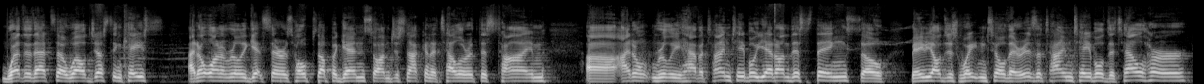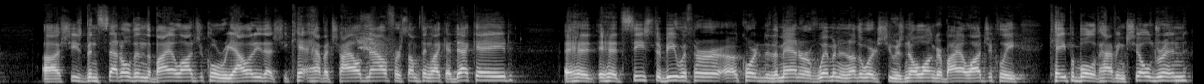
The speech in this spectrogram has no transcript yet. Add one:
Whether that's a, well, just in case, I don't want to really get Sarah's hopes up again, so I'm just not going to tell her at this time. Uh, I don't really have a timetable yet on this thing, so maybe I'll just wait until there is a timetable to tell her. Uh, she's been settled in the biological reality that she can't have a child now for something like a decade. It had, it had ceased to be with her according to the manner of women. In other words, she was no longer biologically capable of having children.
